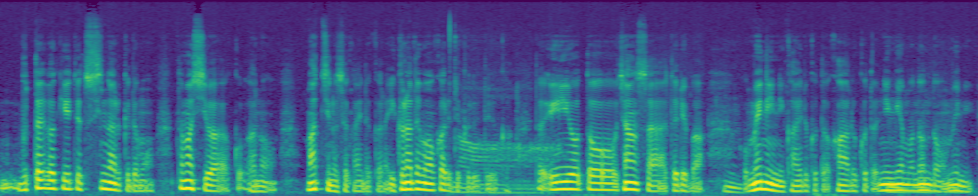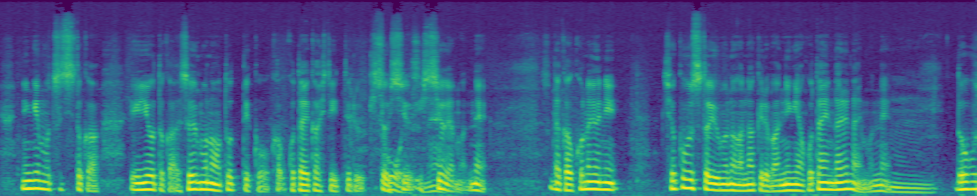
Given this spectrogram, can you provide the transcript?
物体は消えて土になるけども魂はこうあのマッチの世界だからいくらでも分かれてくるというか栄養とチャンスさえ当てれば、うん。メニーに変えることは変わること。は人間もどんどん目に人間も土とか栄養とかそういうものを取ってこうか個体化していってる基礎一緒,、そうですね。一緒やもんね。だからこのように植物というものがなければ人間は個体になれないもんね、うん。動物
